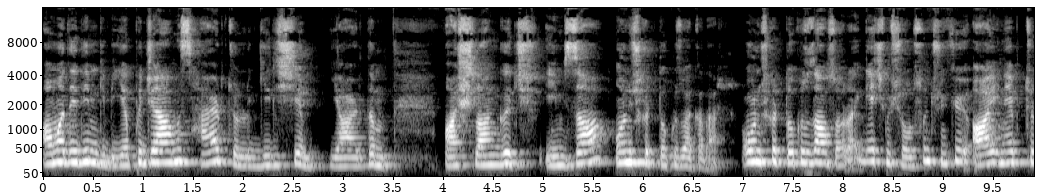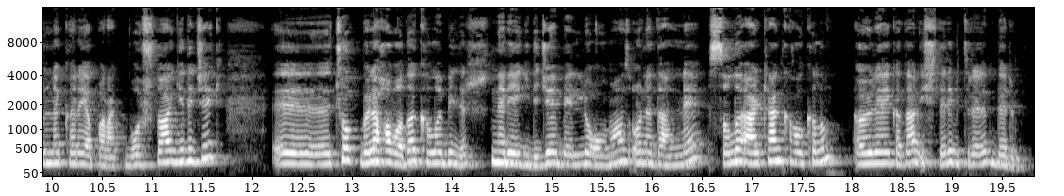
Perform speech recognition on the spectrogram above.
Ama dediğim gibi yapacağımız her türlü girişim, yardım, başlangıç, imza 13.49'a kadar. 13.49'dan sonra geçmiş olsun. Çünkü Ay Neptün'le kare yaparak boşluğa girecek ee, çok böyle havada kalabilir. Nereye gideceği belli olmaz. O nedenle salı erken kalkalım, öğleye kadar işleri bitirelim derim.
